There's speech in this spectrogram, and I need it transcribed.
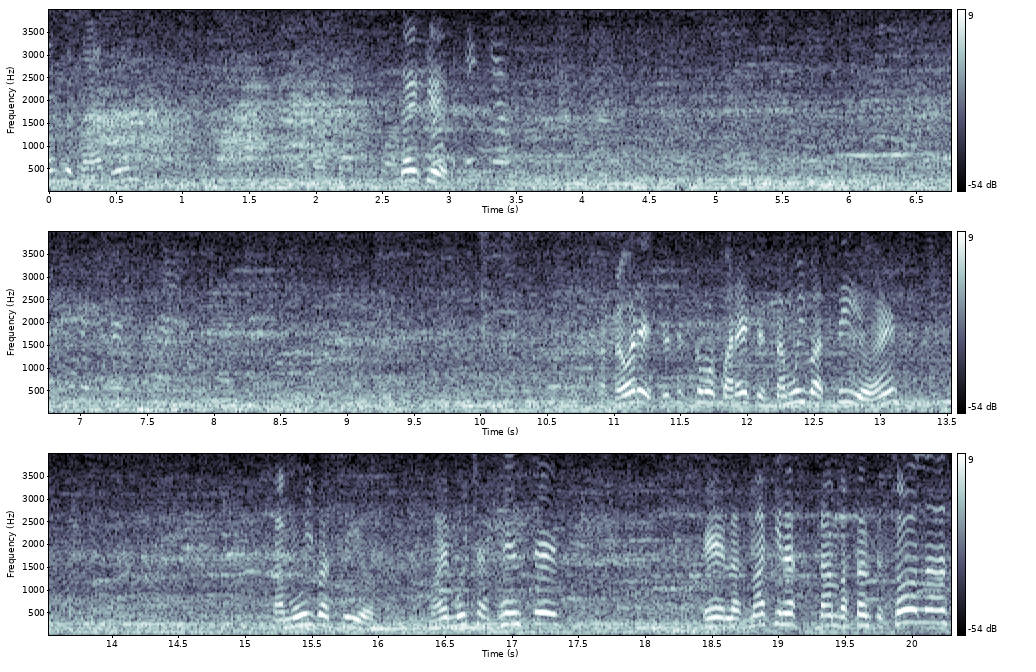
Where's the bathroom? Thank you. Este es como parece, está muy vacío, ¿eh? Está muy vacío. No hay mucha gente. Eh, las máquinas están bastante solas.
